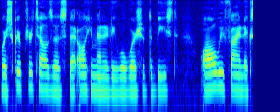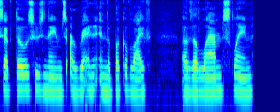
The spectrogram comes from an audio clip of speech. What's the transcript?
where scripture tells us that all humanity will worship the beast, all we find except those whose names are written in the book of life of the Lamb slain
